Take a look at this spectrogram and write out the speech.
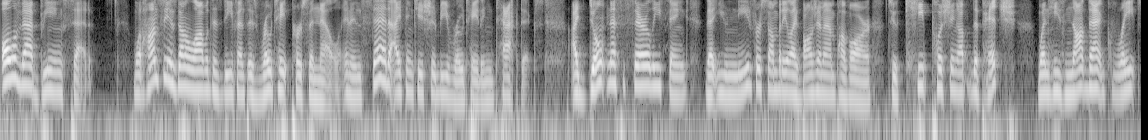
All of that being said, what Hansi has done a lot with his defense is rotate personnel, and instead, I think he should be rotating tactics. I don't necessarily think that you need for somebody like Benjamin Pavard to keep pushing up the pitch when he's not that great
